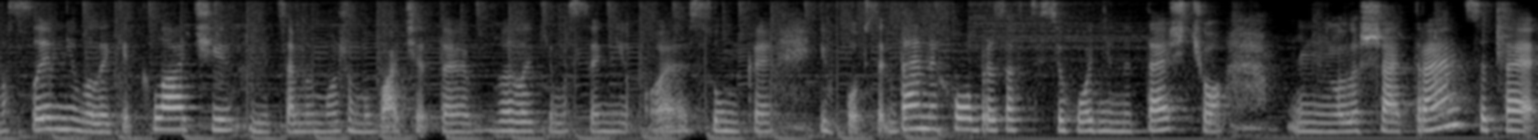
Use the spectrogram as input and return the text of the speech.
масивні великі клачі, і це ми можемо бачити великі масивні е, сумки і в повсякденних образах. Це сьогодні не те, що лише тренд, це те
